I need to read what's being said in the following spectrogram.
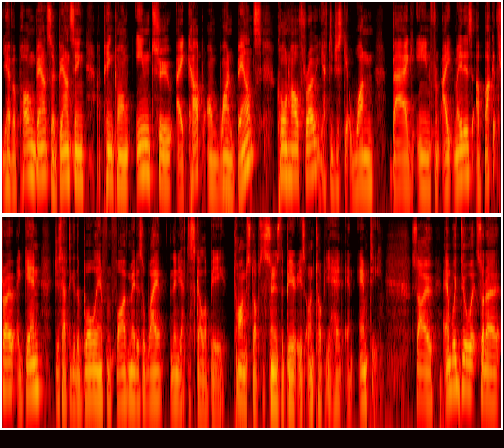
You have a pong bounce, so bouncing a ping pong into a cup on one bounce. Cornhole throw, you have to just get one bag in from eight meters. A bucket throw, again, you just have to get the ball in from five meters away, and then you have to scull a beer. Time stops as soon as the beer is on top of your head and empty. So, and we do it sort of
